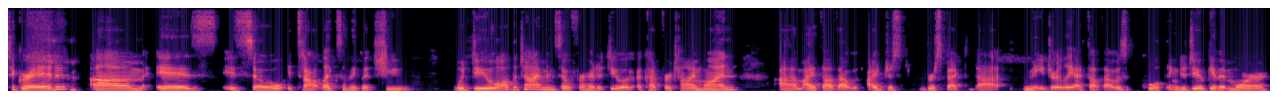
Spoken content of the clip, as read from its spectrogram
to grid, um, is is so it's not like something that she would do all the time. And so for her to do a, a cut for time one, um, I thought that w- I just respected that majorly. I thought that was a cool thing to do. Give it more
